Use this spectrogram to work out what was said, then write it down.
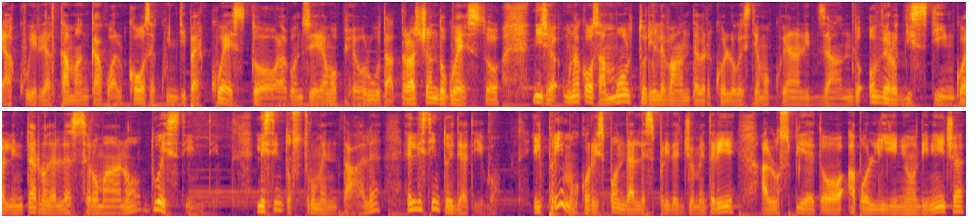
a cui in realtà manca qualcosa e quindi per questo la consideriamo più evoluta, tralasciando questo, dice una cosa molto rilevante per quello che stiamo qui analizzando, ovvero distingue all'interno dell'essere umano due istinti, l'istinto strumentale e l'istinto ideativo. Il primo corrisponde all'esprit de geometrie, allo spirito apollineo di Nietzsche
